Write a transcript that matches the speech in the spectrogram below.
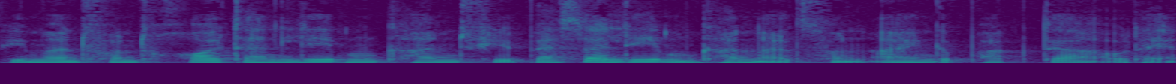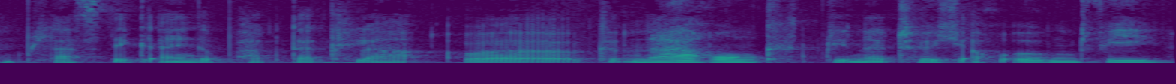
wie man von Kräutern leben kann, viel besser leben kann als von eingepackter oder in Plastik eingepackter Klar äh, Nahrung, die natürlich auch irgendwie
